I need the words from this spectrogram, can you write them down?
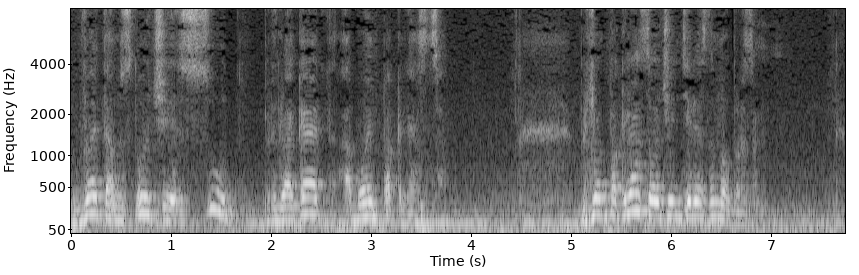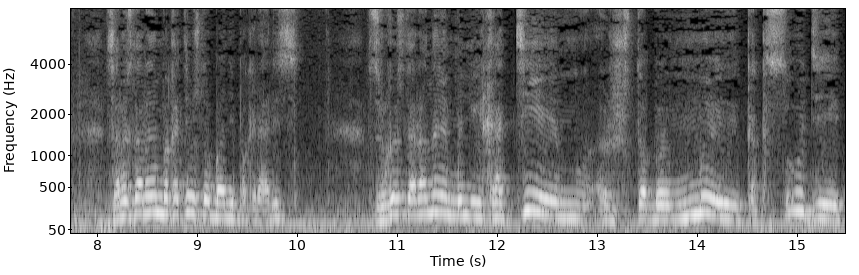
в этом случае суд предлагает обоим поклясться. Причем поклясться очень интересным образом. С одной стороны, мы хотим, чтобы они поклялись. С другой стороны, мы не хотим, чтобы мы, как судьи,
